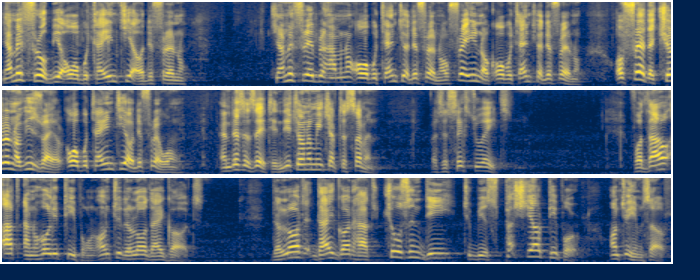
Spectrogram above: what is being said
Nyame frɛ obi a ɔwɔ botaeɛ nti a ɔde frɛ no. Nyame frɛ abraham no ɔwɔ botaeɛ nti ɔde frɛ no. Ɔfrɛ enoch ɔwɔ botaeɛ nti ɔde frɛ no. Ɔfrɛ the children of israel ɔwɔ botaeɛ nti a ɔde frɛ wɔn. And this is it. In deuteronomy chapter 7 verses 6 to 8 for thou art an holy people unto the lord thy god. The lord thy god hath chosen thee to be a special people unto himself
